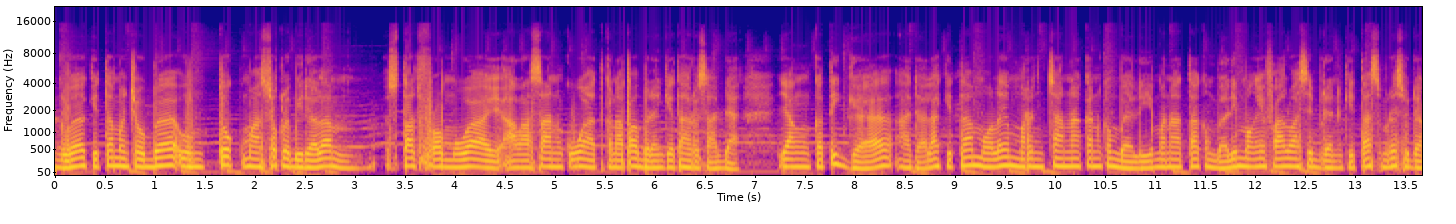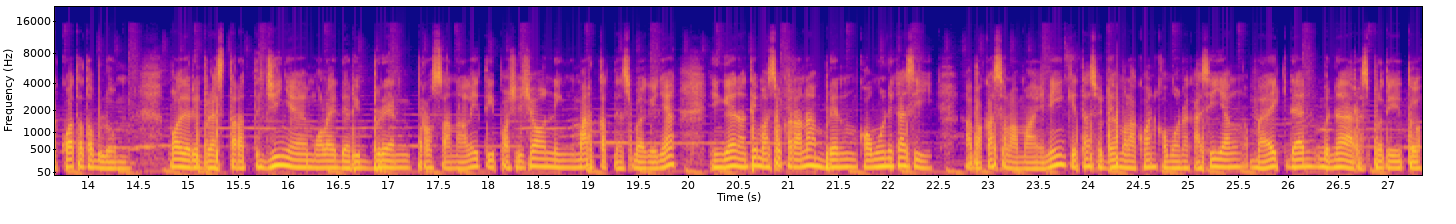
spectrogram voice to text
kedua kita mencoba untuk masuk lebih dalam start from why, alasan kuat kenapa brand kita harus ada. Yang ketiga adalah kita mulai merencanakan kembali, menata kembali, mengevaluasi brand kita sebenarnya sudah kuat atau belum. Mulai dari brand strateginya, mulai dari brand personality, positioning, market dan sebagainya hingga nanti masuk ke ranah brand komunikasi. Apakah selama ini kita sudah melakukan komunikasi yang baik dan benar seperti itu.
